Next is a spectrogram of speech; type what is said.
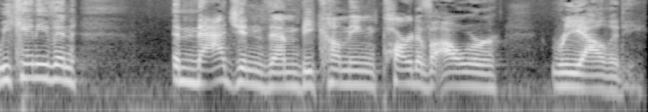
We can't even imagine them becoming part of our reality.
